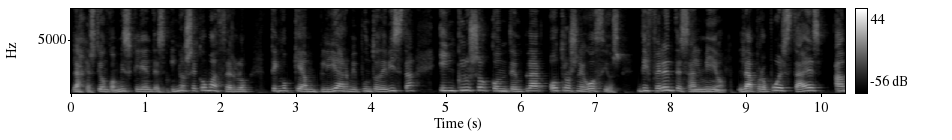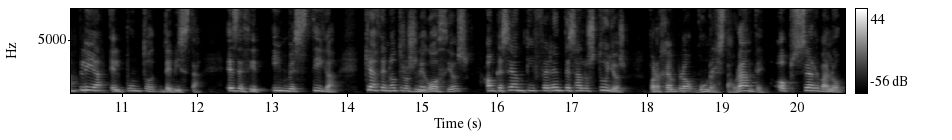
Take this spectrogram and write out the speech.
la gestión con mis clientes y no sé cómo hacerlo, tengo que ampliar mi punto de vista incluso contemplar otros negocios diferentes al mío. La propuesta es amplía el punto de vista. Es decir, investiga qué hacen otros negocios, aunque sean diferentes a los tuyos. Por ejemplo, un restaurante. Obsérvalo,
